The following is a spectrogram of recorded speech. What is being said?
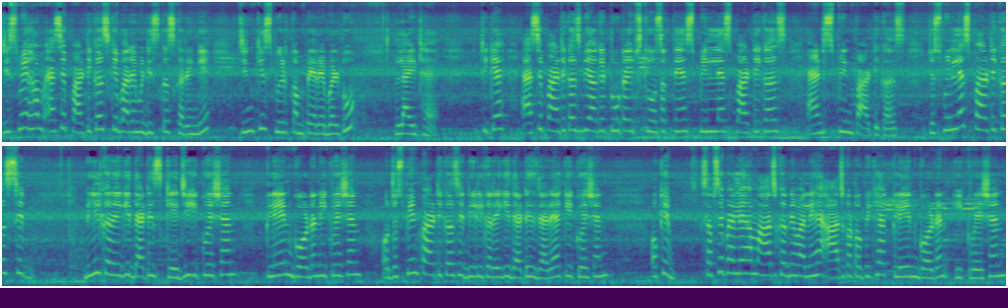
जिसमें हम ऐसे पार्टिकल्स के बारे में डिस्कस करेंगे, जिनकी स्पीड कंपेरेबल टू लाइट है। ठीक है? ऐसे पार्टिकल्स भी आगे टू टाइप्स के हो सकते हैं spinless particles and spin particles जो स्पिनलेस पार्टिकल्स से डील करेगी that is K G equation Klein Gordon equation और जो स्पिन पार्टिकल से डील करेगी that is direct equation okay सबसे पहले हम आज करने वाले हैं, आज का टॉपिक है क्लेन गॉर्डन इक्वेशन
